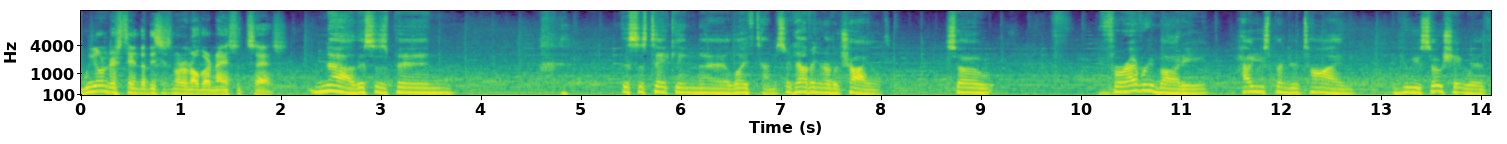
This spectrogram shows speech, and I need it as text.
we understand that this is not an overnight success. No, this has been, this has taken a lifetime. It's like having another child. So, for everybody, how you spend your time and who you associate with,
